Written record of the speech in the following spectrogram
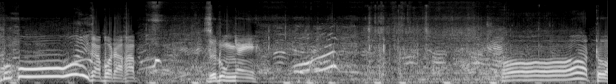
โอ้ยครับบดอะครับสะดุ้งใหญ่โอ้ตัว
